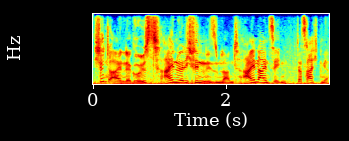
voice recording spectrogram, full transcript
Ich finde einen, der grüßt. Einen werde ich finden in diesem Land. Einen einzigen. Das reicht mir.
